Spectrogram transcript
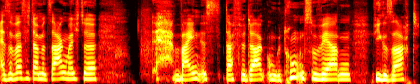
also was ich damit sagen möchte, Wein ist dafür da, um getrunken zu werden. Wie gesagt,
